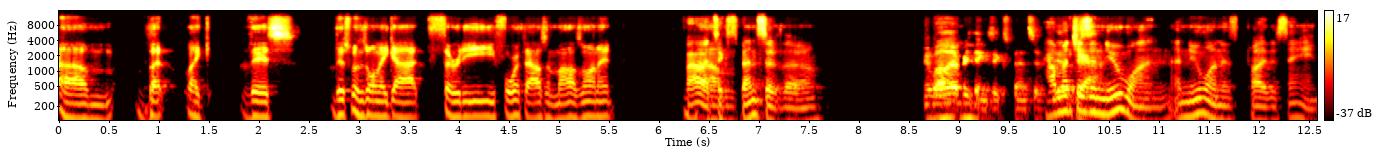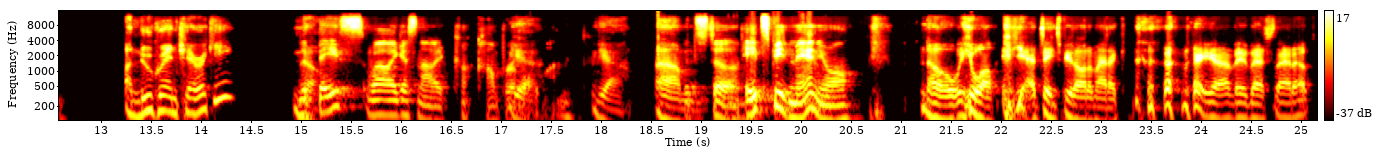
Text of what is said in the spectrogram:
um, but like this, this one's only got 34,000 miles on it. Wow, it's Um, expensive though. Well, Well, everything's expensive. How too. much is a new one? A new one is probably the same. A new Grand Cherokee? The no. base, well, I guess not a co- comparable Yeah. one, yeah. Um, but still, eight-speed manual. No, well, yeah, it's eight speed automatic. they uh, they messed that up,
